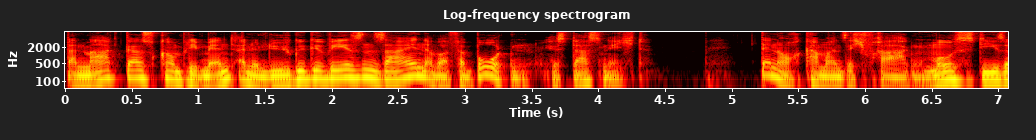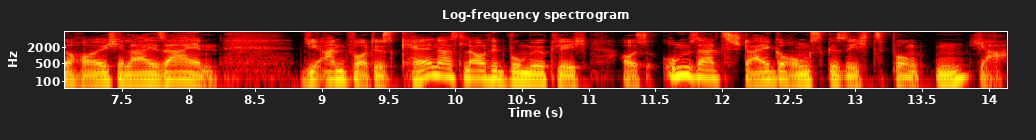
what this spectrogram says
dann mag das Kompliment eine Lüge gewesen sein, aber verboten ist das nicht. Dennoch kann man sich fragen, muss diese Heuchelei sein? Die Antwort des Kellners lautet womöglich aus Umsatzsteigerungsgesichtspunkten ja.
